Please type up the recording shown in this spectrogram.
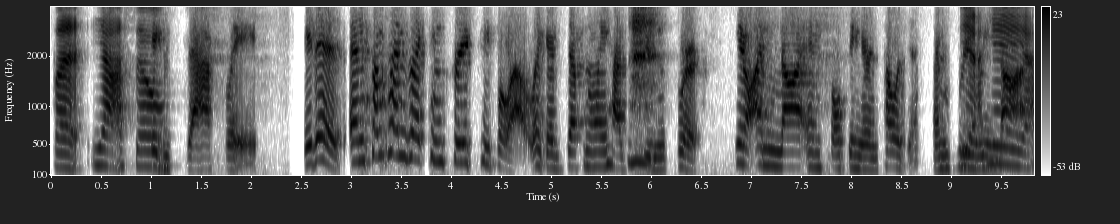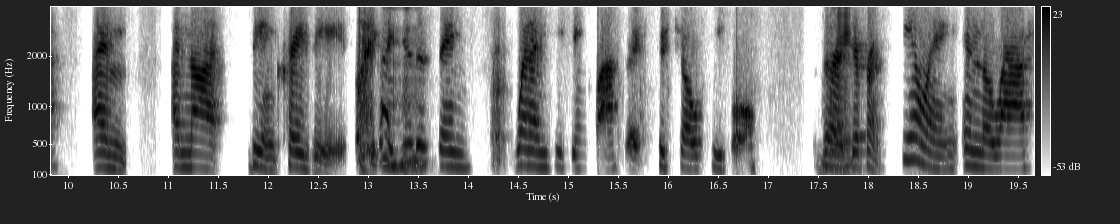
But yeah, so. Exactly. It is. And sometimes that can creep people out. Like, I've definitely had students where, you know, I'm not insulting your intelligence. I'm really yeah, yeah, not. Yeah, I'm, I'm not being crazy. Like, mm-hmm. I do mm-hmm. this thing when I'm teaching classics to show people the right. different feeling in the lash,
